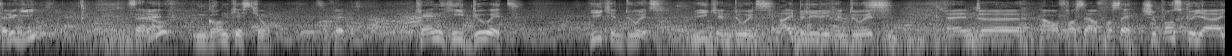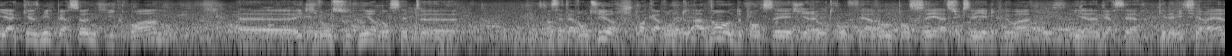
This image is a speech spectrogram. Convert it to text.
Salut Guy. Salut. Alors, une grande question en fait. Can he do it? He can do it. He can do it. I believe he can do it. And uh, Non, en français, en français. je pense qu'il y, a- il y a 15 000 personnes qui y croient euh, et qui vont le soutenir dans cette, euh, dans cette aventure. Je crois qu'avant de- avant de penser, j'irai au trophée, avant de penser à succès Yannick Noah, il a l'intersaire qui est David Ferrer,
